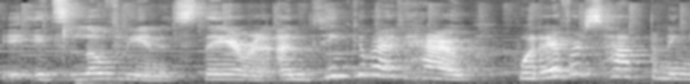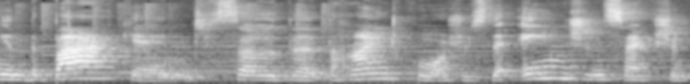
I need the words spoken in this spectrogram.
it's lovely and it's there, and, think about how whatever's happening in the back end, so the, the hindquarters, the engine section,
